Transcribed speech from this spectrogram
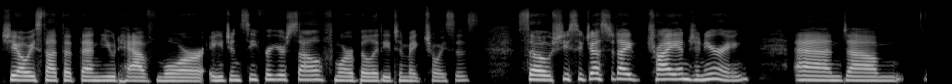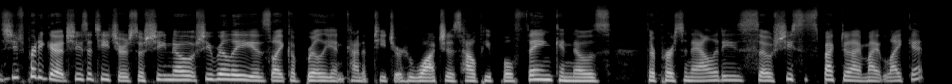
She always thought that then you'd have more agency for yourself, more ability to make choices. So she suggested I try engineering and um she's pretty good. She's a teacher, so she know she really is like a brilliant kind of teacher who watches how people think and knows their personalities. So she suspected I might like it.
